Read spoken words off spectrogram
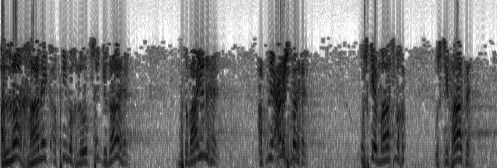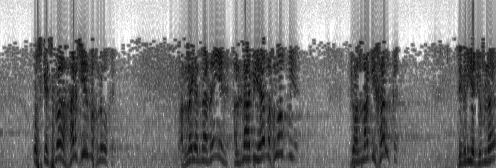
اللہ خالق اپنی مخلوق سے جدا ہے، متباین ہے، اپنے عرش پر ہے۔ اس کے ماس مخلوق، اس کی بات ہے۔ اس کے سوا ہر چیز مخلوق ہے۔ اللہ ہی اللہ نہیں ہے، اللہ بھی ہے، مخلوق بھی ہے۔ جو اللہ کی خلق ہے۔ لیکن یہ جملہ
